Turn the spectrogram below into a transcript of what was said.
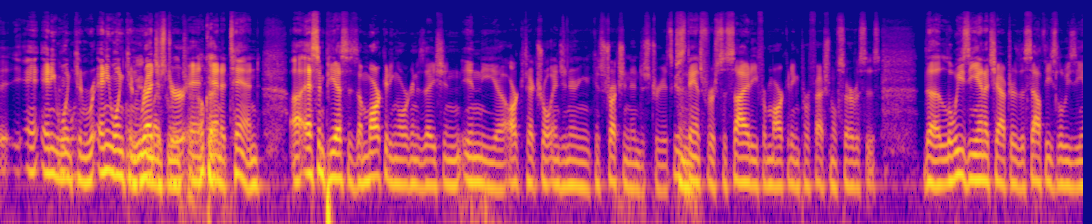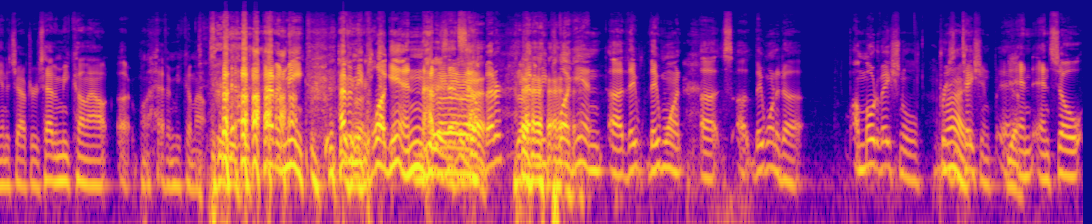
anyone can anyone can can register and, Okay. and attend. Uh, SMPS is a marketing organization in the uh, architectural, engineering, and construction industry. It stands for Society for Marketing Professional Services. The Louisiana chapter, the Southeast Louisiana chapter, is having me come out, uh, having me come out, having me, having me plug in. How does that sound better? having me plug in. Uh, they they want uh, uh, they wanted a a motivational presentation, Yeah. and and so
